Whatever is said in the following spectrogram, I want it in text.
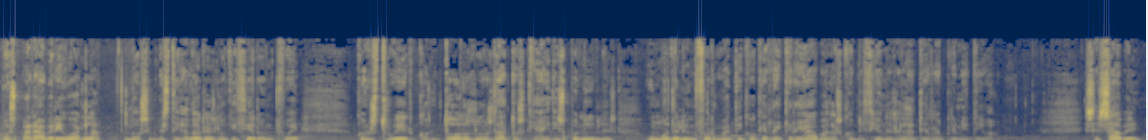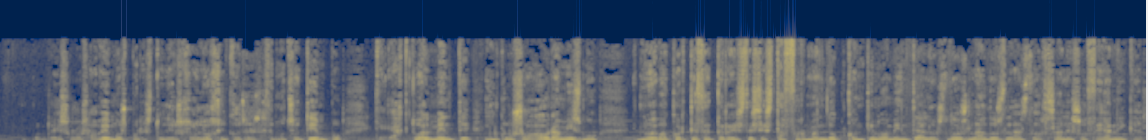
Pues para averiguarla, los investigadores lo que hicieron fue construir con todos los datos que hay disponibles un modelo informático que recreaba las condiciones de la Tierra primitiva. Se sabe, eso lo sabemos por estudios geológicos desde hace mucho tiempo, que actualmente, incluso ahora mismo, nueva corteza terrestre se está formando continuamente a los dos lados de las dorsales oceánicas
